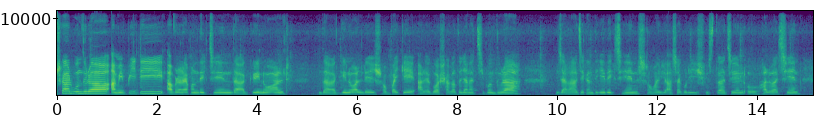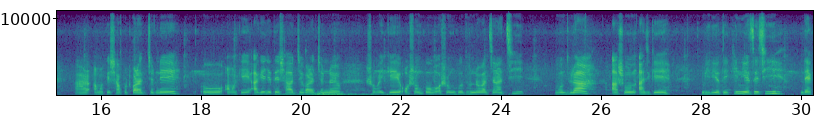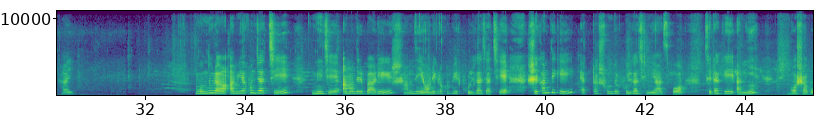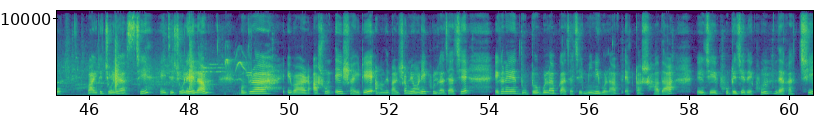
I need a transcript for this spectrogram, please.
নমস্কার বন্ধুরা, আমি পিটি। আপনারা এখন দেখছেন the Green World. The Green ওয়ার্ল্ডে সবাইকে আর একবার স্বাগত জানাচ্ছি বন্ধুরা। যারা যেখান থেকেই দেখছেন, সবাই আশা করি সুস্থ আছেন ও ভালো আছেন। আর আমাকে সাপোর্ট করার জন্যে ও আমাকে আগে যেতে সাহায্য করার জন্য সবাইকে অসংখ্য অসংখ্য ধন্যবাদ জানাচ্ছি। বন্ধুরা, আসুন আজকে ভিডিওতে কী নিয়ে এসেছি? দেখাই। বন্ধুরা, আমি এখন যাচ্ছি নিচে। আমাদের বাড়ির সামনে অনেক রকমের ফুল গাছ আছে। সেখান থেকেই একটা সুন্দর ফুল গাছ নিয়ে আসব। সেটাকেই আমি বসাবো। বাইরে চলে আসছি। এই যে চলে এলাম। বন্ধুরা, এবার আসুন এই সাইডে। আমাদের বাড়ির সামনে অনেক ফুল গাছ আছে। এখানে দুটো গোলাপ গাছ আছে, মিনি গোলাপ, একটা সাদা। এই যে ফুটেছে দেখুন, দেখাচ্ছি।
